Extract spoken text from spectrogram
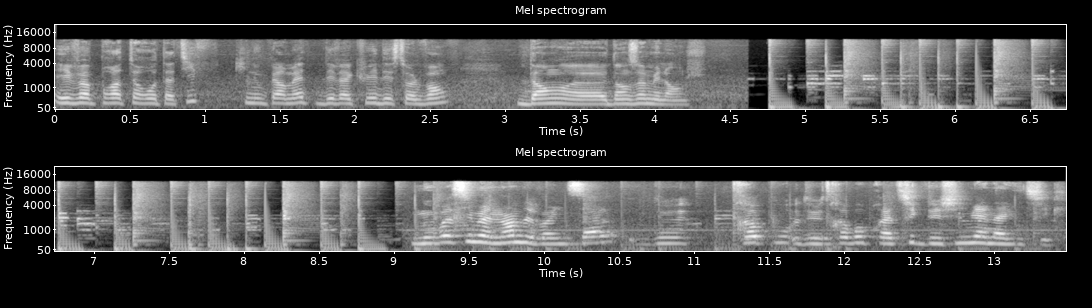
évaporateurs rotatifs qui nous permettent d'évacuer des solvants dans, euh, dans un mélange. Nous voici maintenant devant une salle de travaux, pratiques de chimie analytique.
